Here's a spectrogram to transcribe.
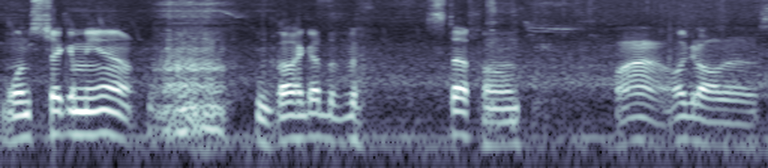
One's checking me out. I'm glad I got the stuff on. Wow, look at all those.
